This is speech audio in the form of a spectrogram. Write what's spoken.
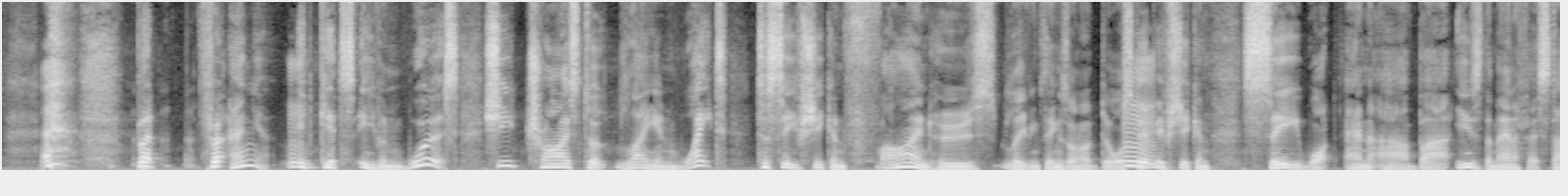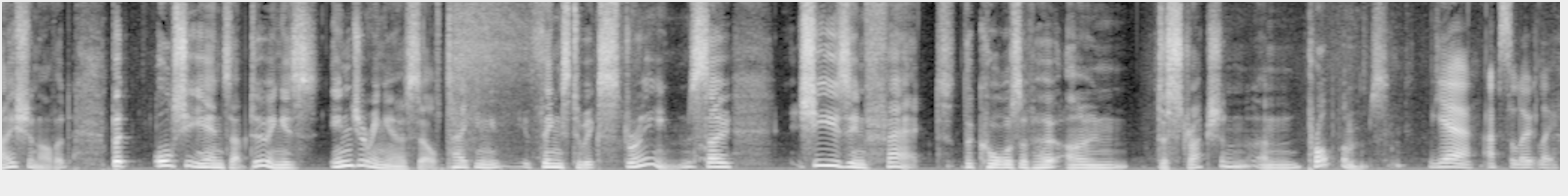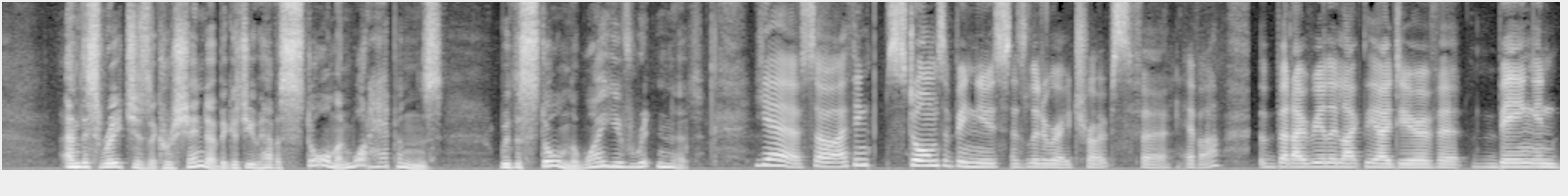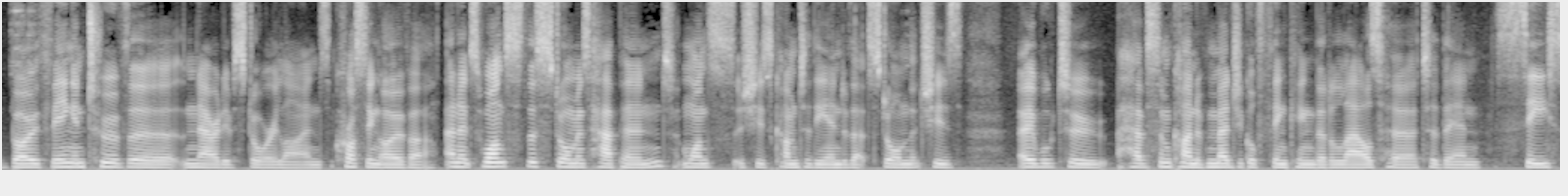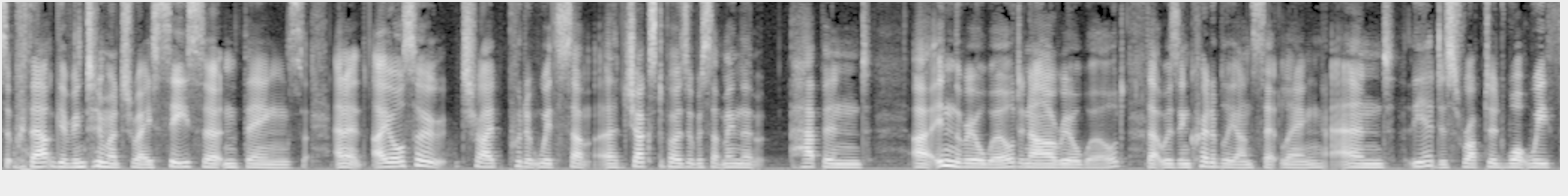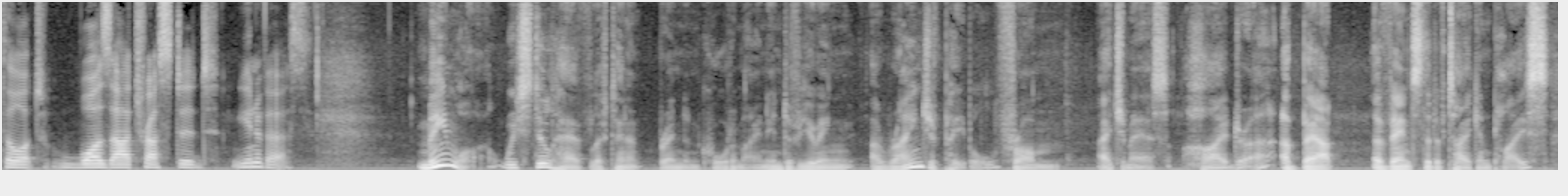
But for Anya, it gets even worse. She tries to lay in wait to see if she can find who's leaving things on her doorstep, mm. if she can see what Ann Arbor is, the manifestation of it. But all she ends up doing is injuring herself, taking things to extremes. So she is, in fact, the cause of her own destruction and problems. yeah absolutely And this reaches a crescendo because you have a storm. And what happens with the storm, the way you've written it. Yeah, so I think storms have been used as literary tropes forever, but I really like the idea of it being in both, being in two of the narrative storylines, crossing over. And it's once the storm has happened, once she's come to the end of that storm, that she's able to have some kind of magical thinking that allows her to then see, without giving too much away, see certain things. And it, I also tried to put it with some, uh, juxtapose it with something that happened uh, in the real world, in our real world, that was incredibly unsettling and, yeah, disrupted what we thought was our trusted universe. Meanwhile, we still have Lieutenant Brendan Quartermain interviewing a range of people from HMAS Hydra about events that have taken place.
